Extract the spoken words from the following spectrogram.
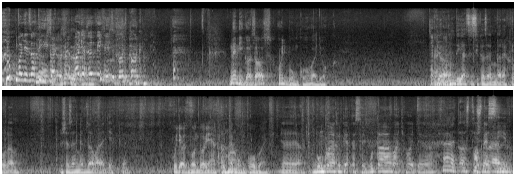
Vagy ez a ti igaz? Vagy ez a ti titkotok? Nem igaz az, hogy bunkó vagyok. Ja, mindig ezt hiszik az emberek rólam. És ez engem zavar egyébként. Hogy azt gondolják, hogy te bunkó vagy? Ja, ja, ja. Bunkolnak mit értesz, hogy buta, vagy hogy Hát azt is Agresszív. talán,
